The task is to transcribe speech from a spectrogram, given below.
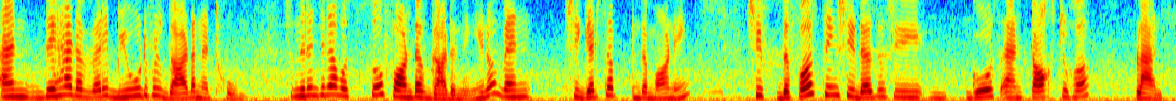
and they had a very beautiful garden at home. So Niranjana was so fond of gardening. You know, when she gets up in the morning, she the first thing she does is she goes and talks to her plants.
